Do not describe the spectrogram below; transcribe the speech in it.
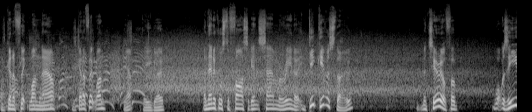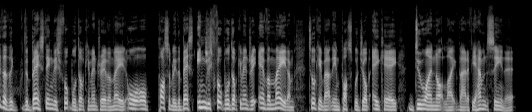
He's going to flick one now. He's going to flick one. Yeah, there you go. And then, of course, the farce against San Marino. It did give us, though, material for what was either the, the best English football documentary ever made or, or possibly the best English football documentary ever made. I'm talking about The Impossible Job, aka Do I Not Like That? If you haven't seen it,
